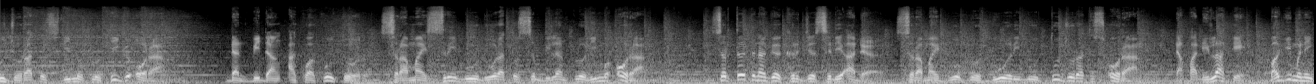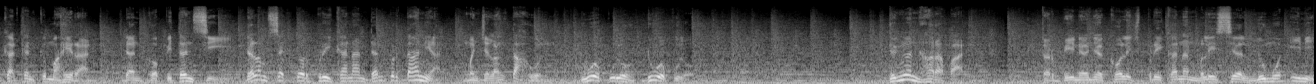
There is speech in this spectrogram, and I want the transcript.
753 orang dan bidang akuakultur seramai 1295 orang serta tenaga kerja sedia ada seramai 22,700 orang dapat dilatih bagi meningkatkan kemahiran dan kompetensi dalam sektor perikanan dan pertanian menjelang tahun 2020. Dengan harapan, terbinanya Kolej Perikanan Malaysia Lumut ini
